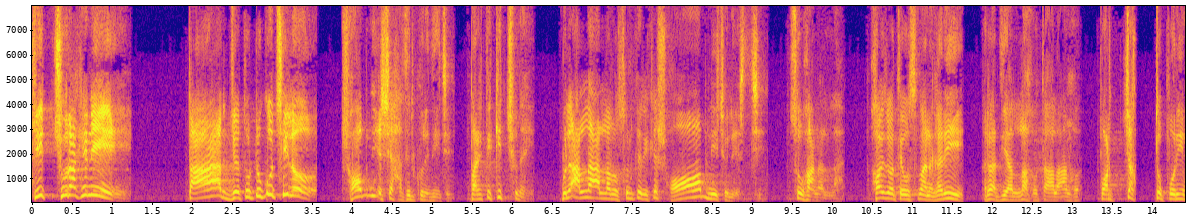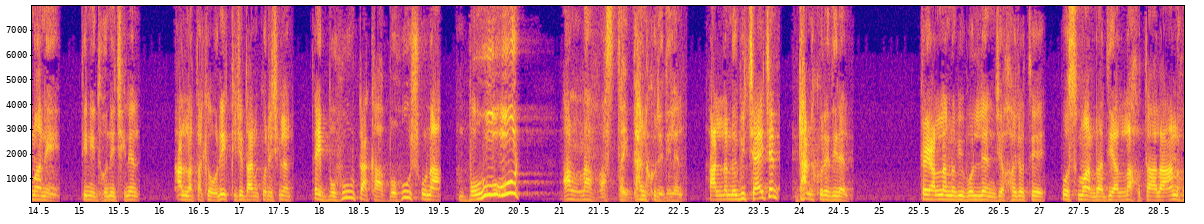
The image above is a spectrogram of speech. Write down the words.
কিচ্ছু রাখেনি। তার যতটুকু ছিল, সব নিয়ে এসে হাজির করে দিয়েছে। বাড়িতে কিচ্ছু নেই। বলে আল্লাহ আল্লাহ রসুলকে রেখে সব নিয়ে চলে এসেছি। সুহান আল্লাহ হজরতে উসমান গাড়ি রাজি আল্লাহ আনহ, পর্যাপ্ত পরিমাণে তিনি ধনী ছিলেন। আল্লাহ তাকে অনেক কিছু দান করেছিলেন। তাই বহু টাকা, বহু সোনা, বহু উট আল্লাহর রাস্তায় দান করে দিলেন। আল্লাহ নবী চাইছেন দান করে দিলেন। তাই আল্লাহ নবী বললেন যে হজরতে ওসমান রাজি আল্লাহ তালা আনহ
